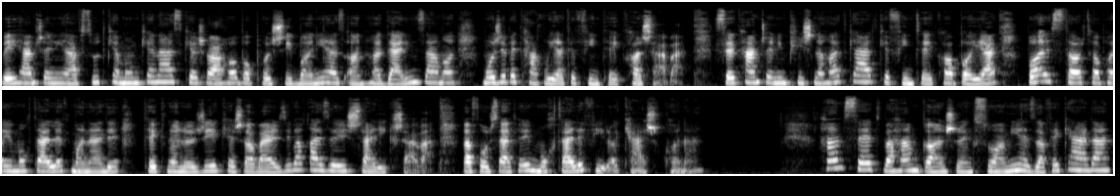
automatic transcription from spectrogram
وی همچنین افزود که ممکن است کشورها با پشتیبانی از آنها در این زمان موجب تقویت فینتک ها شوند. ست همچنین پیشنهاد کرد که فینتک ها باید با استارتاپ های مختلف مانند تکنولوژی کشاورزی و غذایی شریک شوند و فرصت های مختلفی را کشف کنند. هم ست و هم گانش رنگسوامی اضافه کردند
